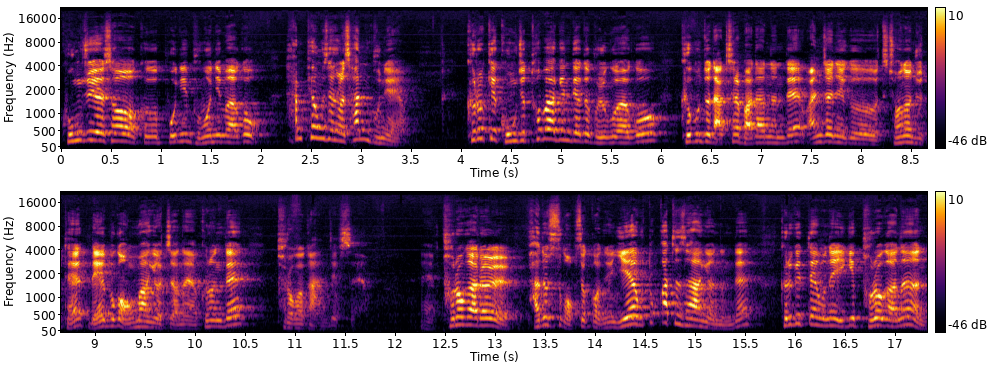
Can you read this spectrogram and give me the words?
공주에서 그 본인 부모님하고 한 평생을 산 분이에요. 그렇게 공주 토박인데도 불구하고 그분도 낙찰 받았는데 완전히 그 전원주택 내부가 엉망이었잖아요. 그런데 불허가가 안 됐어요. 예, 불허가를 받을 수가 없었거든요. 얘하고 똑같은 상황이었는데 그렇기 때문에 이게 불허가는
